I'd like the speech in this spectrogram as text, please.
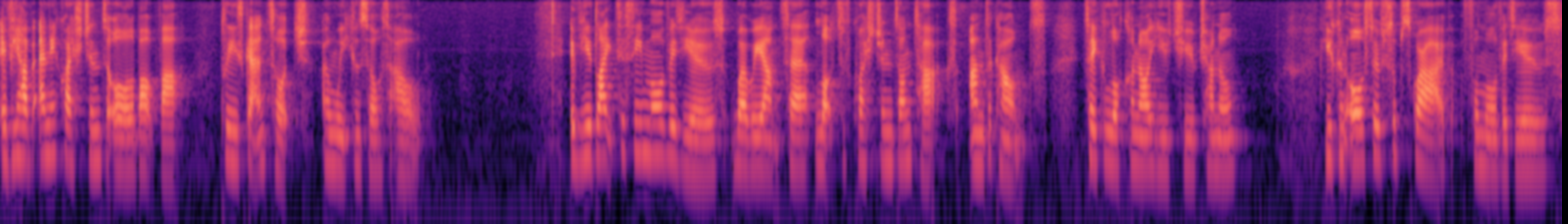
If you have any questions at all about VAT, please get in touch and we can sort it out. If you'd like to see more videos where we answer lots of questions on tax and accounts, take a look on our YouTube channel. You can also subscribe for more videos.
